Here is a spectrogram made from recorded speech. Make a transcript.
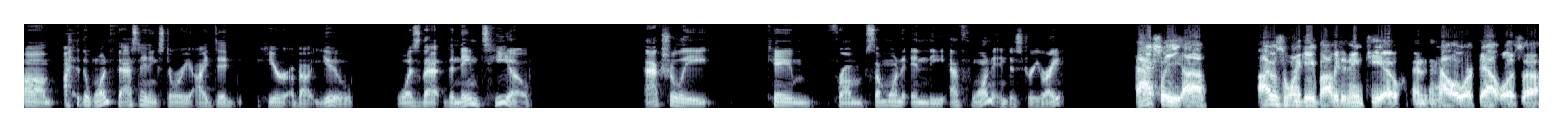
Um, I, the one fascinating story I did hear about you was that the name Teo actually came from someone in the F1 industry, right? Actually, uh, I was the one who gave Bobby the name Teo, and how it worked out was uh,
